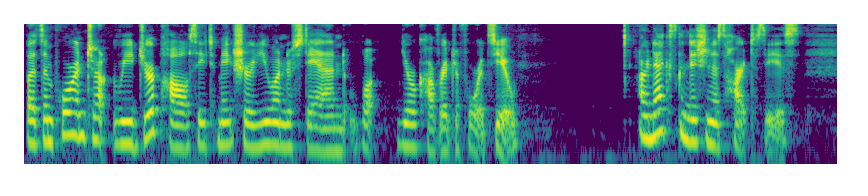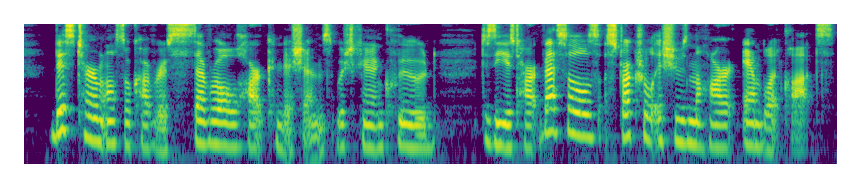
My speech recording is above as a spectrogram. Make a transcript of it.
But it's important to read your policy to make sure you understand what your coverage affords you. Our next condition is heart disease. This term also covers several heart conditions, which can include diseased heart vessels, structural issues in the heart, and blood clots.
